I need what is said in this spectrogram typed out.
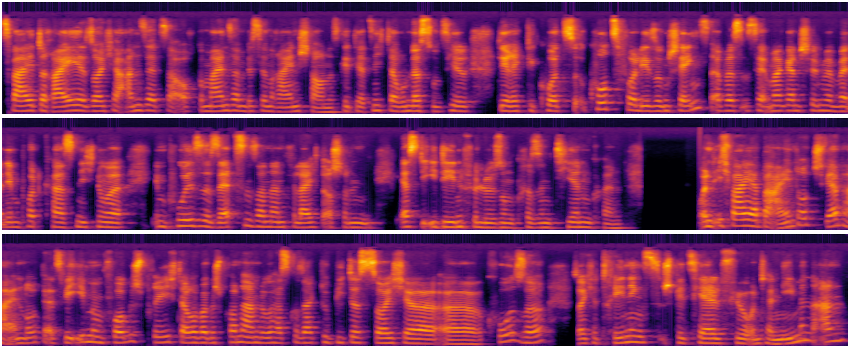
zwei, drei solche Ansätze auch gemeinsam ein bisschen reinschauen? Es geht jetzt nicht darum, dass du uns hier direkt die Kurz Kurzvorlesung schenkst, aber es ist ja immer ganz schön, wenn wir in dem Podcast nicht nur Impulse setzen, sondern vielleicht auch schon erste Ideen für Lösungen präsentieren können. Und ich war ja beeindruckt, schwer beeindruckt, als wir eben im Vorgespräch darüber gesprochen haben. Du hast gesagt, du bietest solche äh, Kurse, solche Trainings speziell für Unternehmen an,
